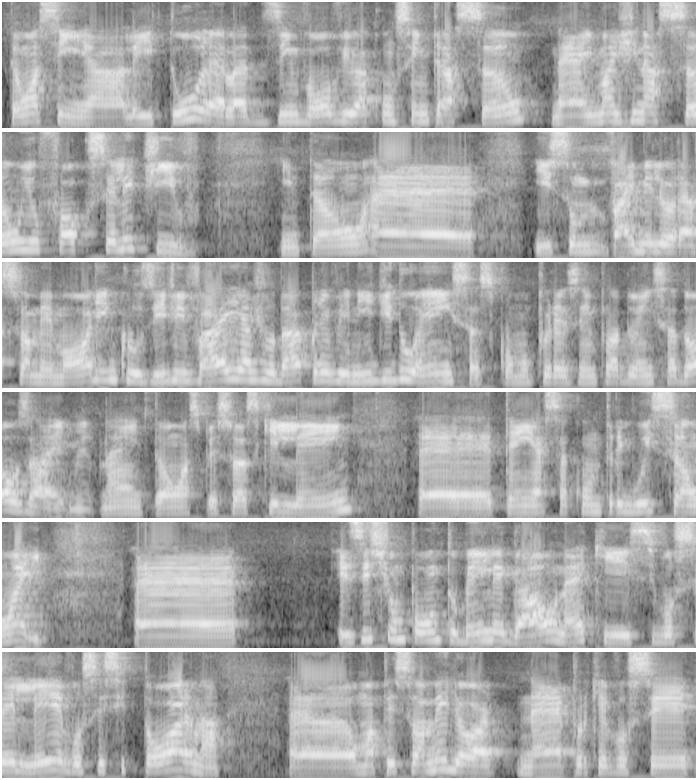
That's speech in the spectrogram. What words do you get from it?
Então, assim, a leitura ela desenvolve a concentração, né, a imaginação e o foco seletivo. Então, é, isso vai melhorar sua memória, inclusive vai ajudar a prevenir de doenças, como por exemplo a doença do Alzheimer. Né? Então, as pessoas que leem é, têm essa contribuição aí. É, existe um ponto bem legal, né, que se você lê, você se torna é, uma pessoa melhor, né? Porque você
